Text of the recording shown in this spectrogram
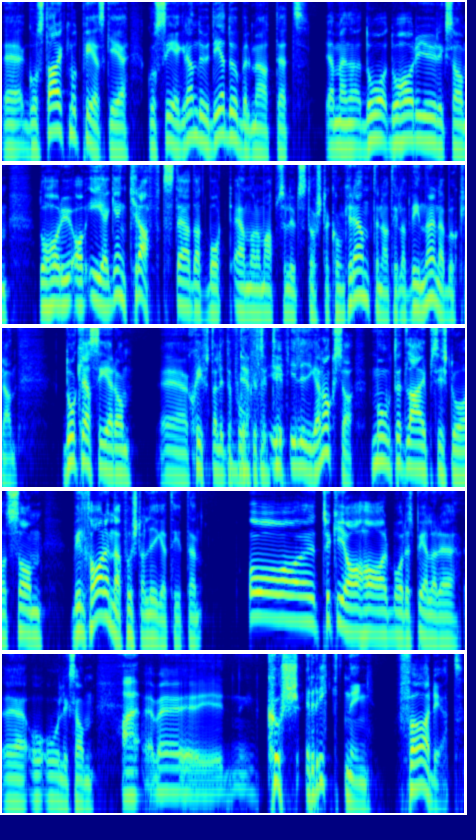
eh, gå starkt mot PSG, gå segrande ur det dubbelmötet, jag menar, då, då, har du ju liksom, då har du av egen kraft städat bort en av de absolut största konkurrenterna till att vinna den där bucklan. Då kan jag se dem eh, skifta lite fokus i, i ligan också, mot ett Leipzig då som vill ta den där första ligatiteln och tycker jag har både spelare eh, och, och liksom Nej. eh, kursriktning för det.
